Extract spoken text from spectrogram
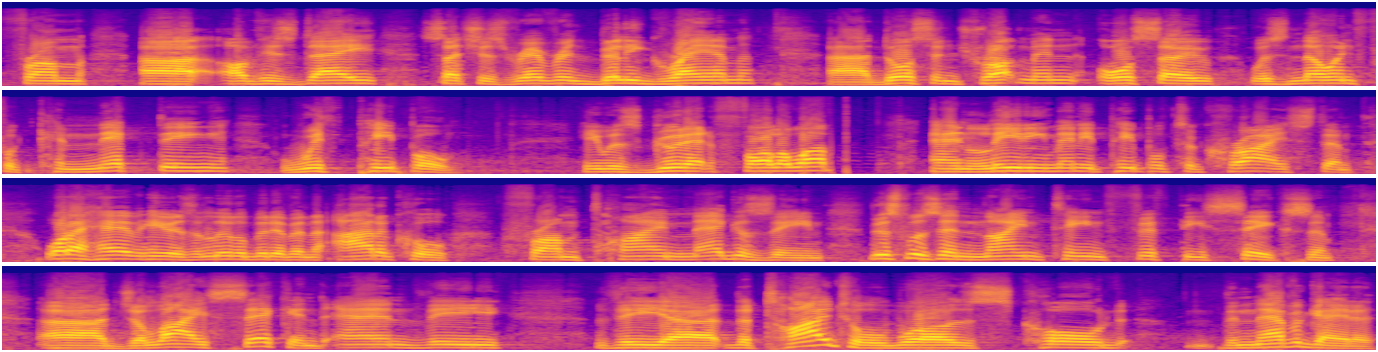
from uh, of his day, such as Reverend Billy Graham. Uh, Dawson Trotman also was known for connecting with people. He was good at follow up and leading many people to Christ. Um, what I have here is a little bit of an article from Time magazine. This was in 1956, um, uh, July 2nd, and the, the, uh, the title was called The Navigator.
